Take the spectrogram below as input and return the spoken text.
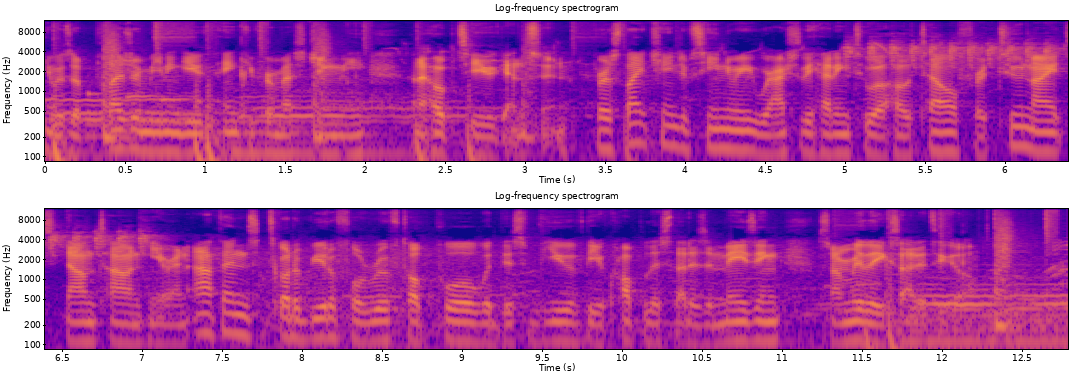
It was a pleasure meeting you. Thank you for messaging me, and I hope to see you again soon. For a slight change of scenery, we're actually heading to a hotel for two nights downtown here in Athens. It's got a beautiful rooftop pool with this view of the Acropolis that is amazing, so I'm really excited to go.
